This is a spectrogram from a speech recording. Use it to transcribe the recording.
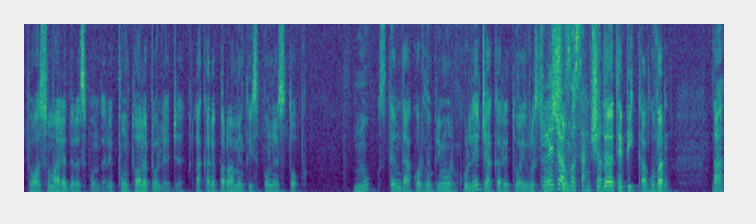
Pe o asumare de răspundere punctuală pe o lege, la care Parlamentul îi spune stop nu suntem de acord în primul rând cu legea care tu ai vrut să o asumi. a fost sancționată. Și de-aia te pic ca guvern. Da?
